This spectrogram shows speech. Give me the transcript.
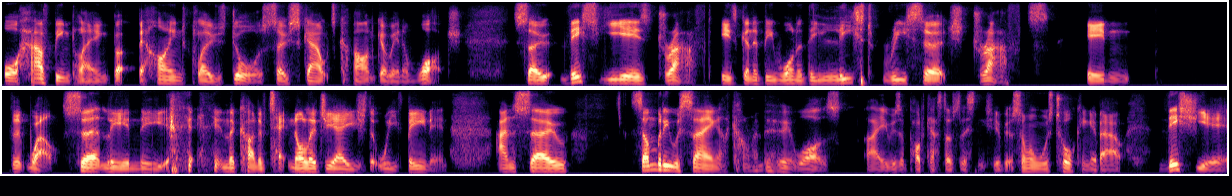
or have been playing, but behind closed doors, so scouts can't go in and watch. So this year's draft is going to be one of the least researched drafts in the well, certainly in the in the kind of technology age that we've been in. And so somebody was saying, I can't remember who it was. It was a podcast I was listening to, but someone was talking about this year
